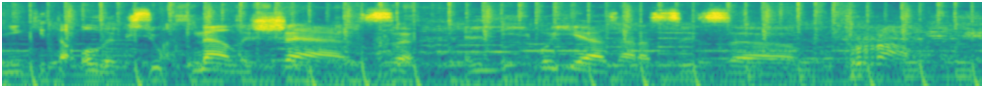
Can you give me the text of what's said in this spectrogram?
Нікіта Олексюк не лише з лівої, а зараз із е, правої.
